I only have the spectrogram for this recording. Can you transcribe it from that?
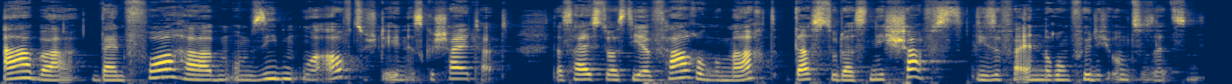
Aber dein Vorhaben, um sieben Uhr aufzustehen, ist gescheitert. Das heißt, du hast die Erfahrung gemacht, dass du das nicht schaffst, diese Veränderung für dich umzusetzen.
